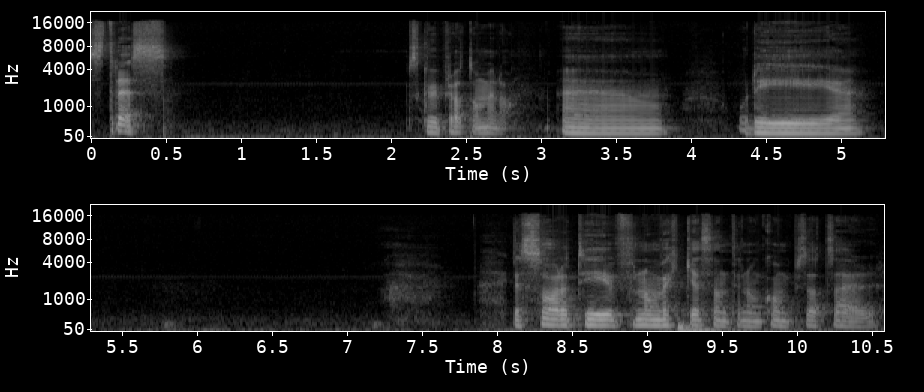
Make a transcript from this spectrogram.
Stress ska vi prata om idag. Eh, och det är... Jag sa det till, för någon vecka sedan till någon kompis att så här...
